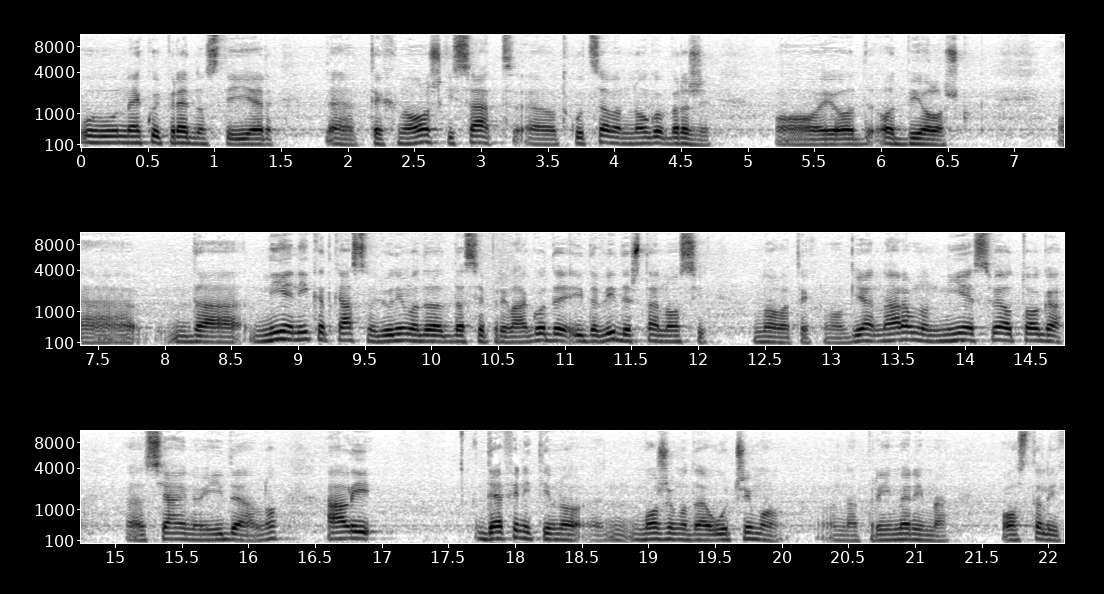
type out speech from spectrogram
u nekoj prednosti, jer e, tehnološki sat e, otkucava mnogo brže ovaj, od biološkog. Da nije nikad kasno ljudima da se prilagode i da vide šta nosi nova tehnologija. Naravno, nije sve od toga sjajno i idealno, ali definitivno možemo da učimo na primjerima ostalih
